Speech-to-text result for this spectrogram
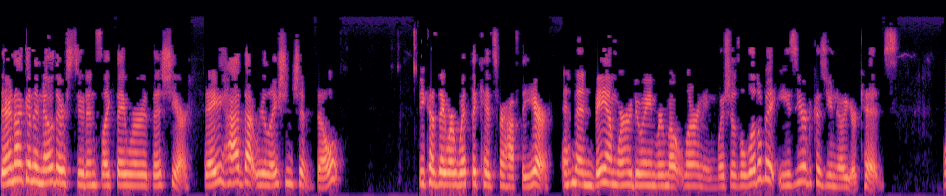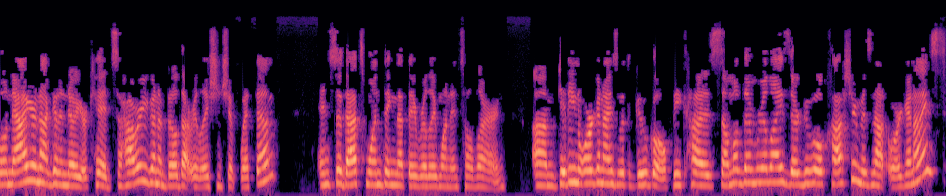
they're not going to know their students like they were this year. They had that relationship built because they were with the kids for half the year. And then bam, we're doing remote learning, which is a little bit easier because you know your kids. Well, now you're not going to know your kids. So how are you going to build that relationship with them? And so that's one thing that they really wanted to learn. Um, getting organized with Google because some of them realized their Google Classroom is not organized.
